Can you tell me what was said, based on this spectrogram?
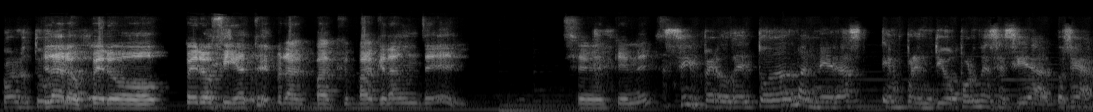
cuando tú... Claro, pero, pero fíjate el background de él. ¿Se me entiende? Sí, pero de todas maneras emprendió por necesidad. O sea,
